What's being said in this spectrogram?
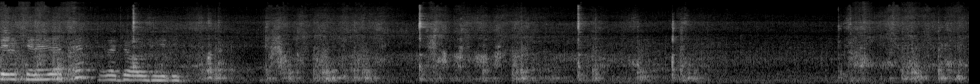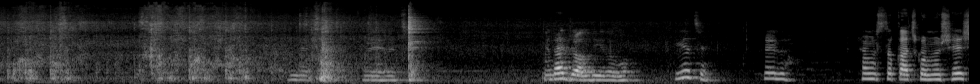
তেল ছেড়ে গেছে, এবার জল দিয়ে দিই হয়ে গেছে। এবার জল দিয়ে দেবো, ঠিক আছে? এই সমস্ত কাজকর্ম শেষ।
